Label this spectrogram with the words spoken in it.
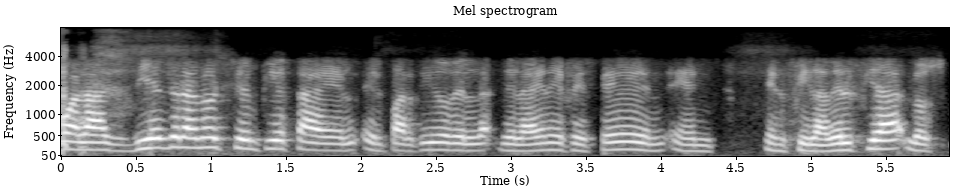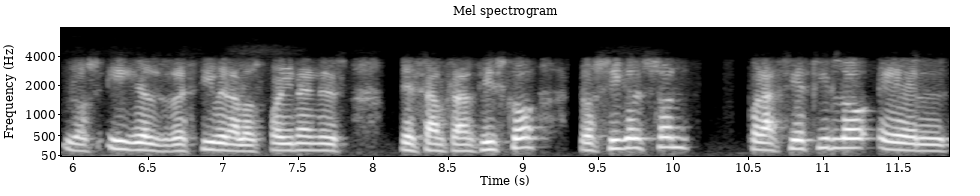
A las 10 de la noche empieza el, partido de la, de la NFC en, en, Filadelfia. Los, Eagles reciben a los 49ers de San Francisco. Los Eagles son, por así decirlo, el,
